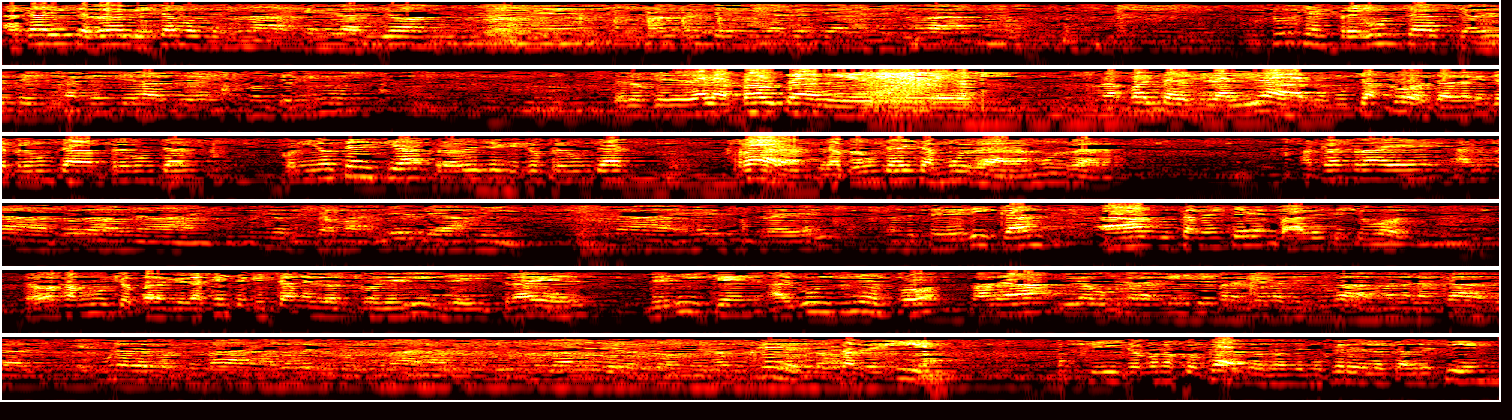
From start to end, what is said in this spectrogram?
Acá dice Raúl que estamos en una generación donde vamos a tener mucha gente a y surgen preguntas que a veces la gente hace con Terminus, pero que da la pauta de una falta de claridad de muchas cosas. La gente pregunta preguntas con inocencia, pero a veces que son preguntas raras. La pregunta esta es muy rara, muy rara. Acá trae, hay una, toda una institución que se llama Lev de Ahlim, una en el Israel, donde se dedican a justamente Babel de Shubot. Trabajan mucho para que la gente que está en los colerín de Israel dediquen algún tiempo para ir a buscar a gente para que haga Teshuvah, van a las casas, una vez por semana, dos veces por semana, no solamente los hombres, las mujeres los abrejín, sí, yo conozco casos donde mujeres de los abrejín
